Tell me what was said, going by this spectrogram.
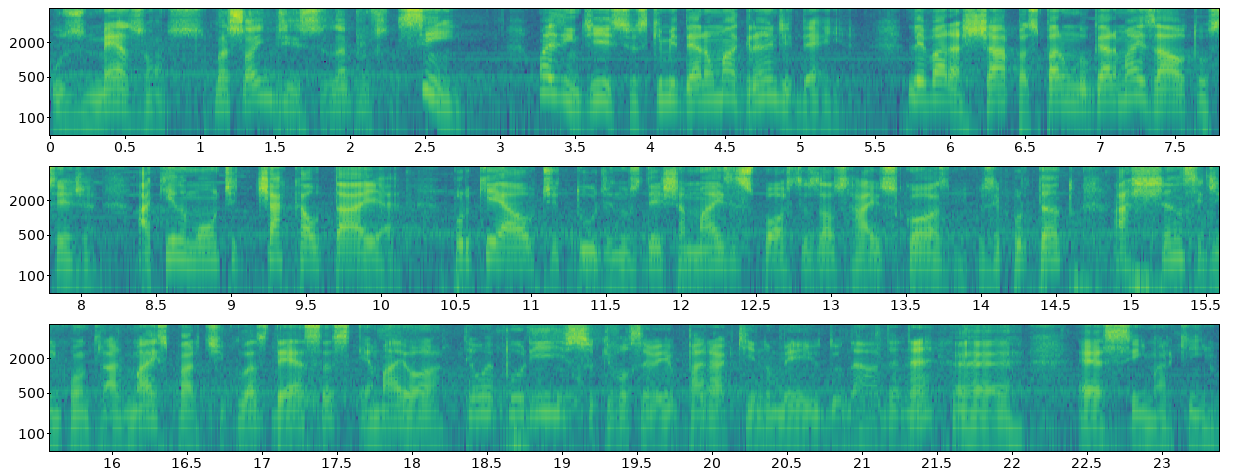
os mesons. Mas só indícios, né, professor? Sim, mas indícios que me deram uma grande ideia. Levar as chapas para um lugar mais alto, ou seja, aqui no Monte Chacaltaya, porque a altitude nos deixa mais expostos aos raios cósmicos e, portanto, a chance de encontrar mais partículas dessas é maior. Então é por isso que você veio parar aqui no meio do nada, né? É, é sim, Marquinho.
